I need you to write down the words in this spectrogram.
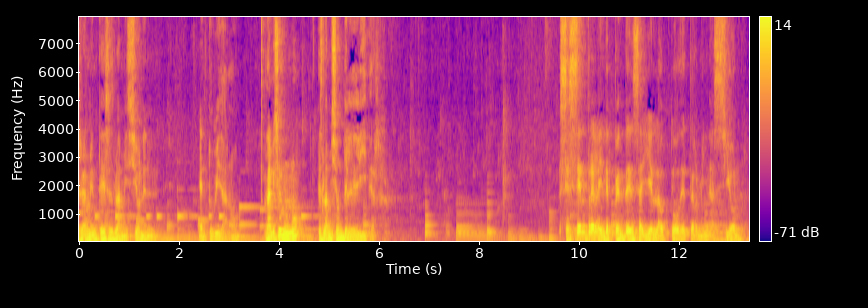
realmente esa es la misión en, en tu vida, ¿no? La misión 1 es la misión del líder. se centra en la independencia y en la autodeterminación.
